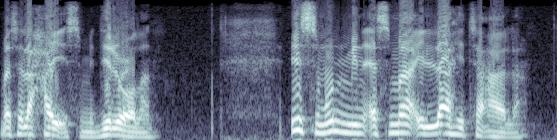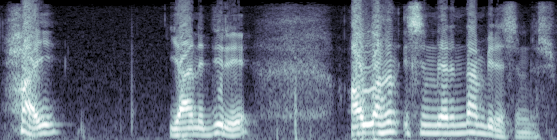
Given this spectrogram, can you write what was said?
Mesela Hay ismi, diri olan. İsmun min esmaillahi teala. Hay yani diri Allah'ın isimlerinden bir isimdir.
